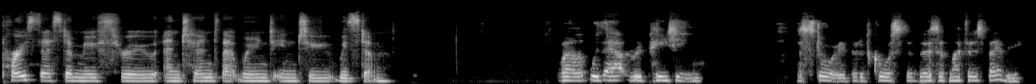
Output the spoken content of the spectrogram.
processed and moved through and turned that wound into wisdom? well, without repeating the story, but of course, the birth of my first baby.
